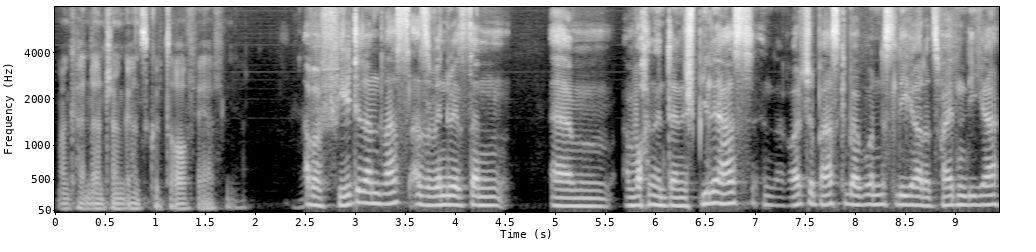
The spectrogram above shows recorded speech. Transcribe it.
man kann dann schon ganz gut drauf werfen. Aber fehlt dir dann was? Also wenn du jetzt dann ähm, am Wochenende deine Spiele hast in der Deutsche Basketball-Bundesliga oder zweiten Liga,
